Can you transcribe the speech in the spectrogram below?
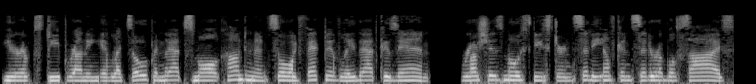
Europe's deep running inlets open that small continent so effectively that Kazan, Russia's most eastern city of considerable size,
